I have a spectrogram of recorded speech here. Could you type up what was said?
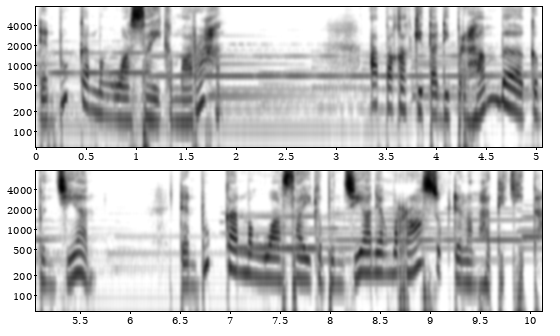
dan bukan menguasai kemarahan? Apakah kita diperhamba kebencian dan bukan menguasai kebencian yang merasuk dalam hati kita?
